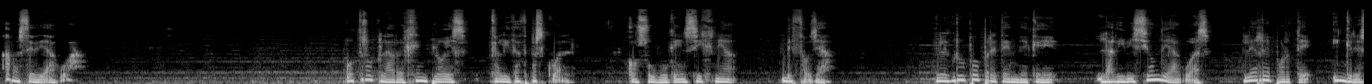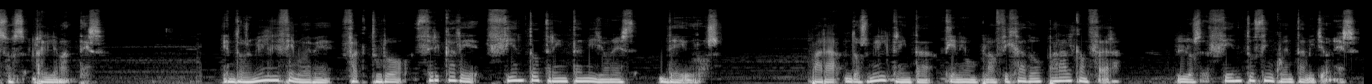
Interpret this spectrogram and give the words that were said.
a base de agua. Otro claro ejemplo es Calidad Pascual, con su buque insignia Bezoya el grupo pretende que la división de aguas le reporte ingresos relevantes. En 2019 facturó cerca de 130 millones de euros. Para 2030 tiene un plan fijado para alcanzar los 150 millones.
